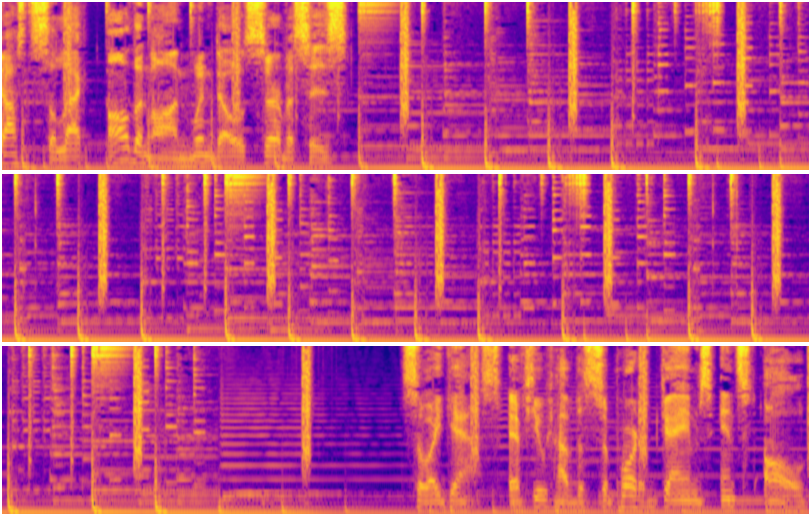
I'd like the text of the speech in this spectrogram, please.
Just select all the non-Windows services. So I guess if you have the supported games installed,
